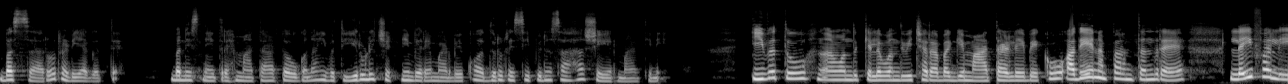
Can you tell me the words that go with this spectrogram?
ಬಸ್ಸಾರು ರೆಡಿಯಾಗುತ್ತೆ ಬನ್ನಿ ಸ್ನೇಹಿತರೆ, ಮಾತಾಡ್ತಾ ಹೋಗೋಣ. ಇವತ್ತು ಈರುಳ್ಳಿ ಚಟ್ನಿ ಬೇರೆ ಮಾಡಬೇಕು, ಅದರ ರೆಸಿಪಿನೂ ಸಹ ಶೇರ್ ಮಾಡ್ತೀನಿ. ಇವತ್ತು ಒಂದು ಕೆಲವೊಂದು ವಿಚಾರ ಬಗ್ಗೆ ಮಾತಾಡಲೇಬೇಕು. ಅದೇನಪ್ಪ ಅಂತಂದರೆ, ಲೈಫಲ್ಲಿ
